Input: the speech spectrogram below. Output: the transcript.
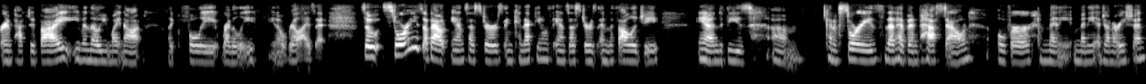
or impacted by, even though you might not like fully readily you know realize it so stories about ancestors and connecting with ancestors and mythology and these um, kind of stories that have been passed down over many many a generation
